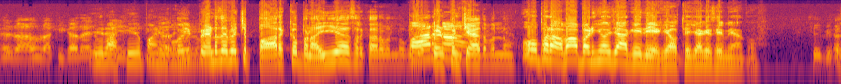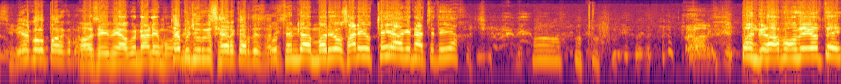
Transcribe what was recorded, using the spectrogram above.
ਇਹ ਰਾਤ ਨੂੰ ਰਾਖੀ ਕਰਦਾ ਇਹ ਰਾਖੀ ਨੂੰ ਪਾਣੀ ਕੋਈ ਪਿੰਡ ਦੇ ਵਿੱਚ ਪਾਰਕ ਬਣਾਈ ਹੈ ਸਰਕਾਰ ਵੱਲੋਂ ਜਾਂ ਪਿੰਡ ਪੰਚਾਇਤ ਵੱਲੋਂ? ਉਹ ਭਰਾਵਾ ਬਣੀਓ ਜਾ ਕੇ ਦੇਖਿਆ ਉੱਥੇ ਜਾ ਕੇ ਸੇਵਿਆਂ ਕੋ ਸਿਵਿਆਂ ਕੋਲ ਪਾਰਕ ਬਣਾ ਆ ਸੇਵਿਆਂ ਕੋ ਨਾਲੇ ਉੱਥੇ ਬਜ਼ੁਰਗ ਸੈਰ ਕਰਦੇ ਸਾਰੇ। ਉੱਥੇ ਨਾ ਮਰਿਓ ਸਾਰੇ ਉੱਥੇ ਆ ਕੇ ਨੱਚਦੇ ਆ। ਹਾਂ ਭੰਗੜਾ ਪਾਉਂਦੇ ਉੱਥੇ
